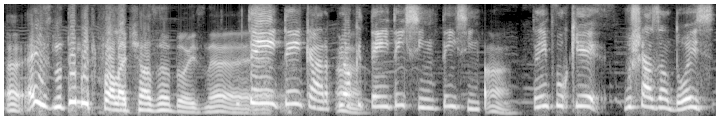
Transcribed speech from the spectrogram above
É, é isso, não tem muito o que falar de Shazam 2, né? Tem, tem, cara, pior Ah. que tem, tem sim, tem sim. Ah, Tem porque o Shazam 2,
